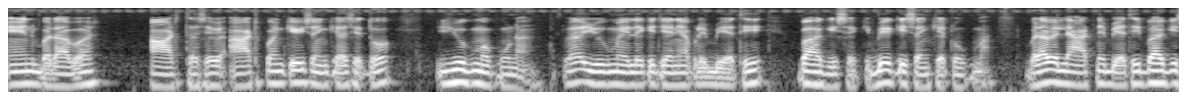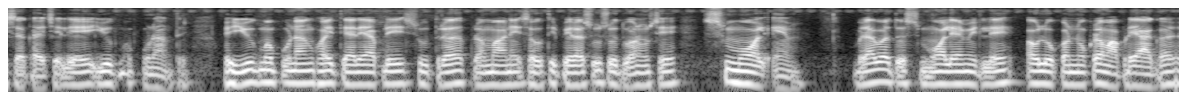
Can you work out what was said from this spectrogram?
એન બરાબર આઠ થશે. હવે આઠ પણ કેવી સંખ્યા છે? તો યુગ્મ પૂર્ણાંક. બરાબર? યુગ્મ એટલે કે જેને આપણે બેથી ભાગી શકીએ. બે કી સંખ્યા ટૂંકમાં. બરાબર? એટલે આઠને બેથી ભાગી શકાય છે. એટલે યુગ્મ પૂર્ણાંક થયો યુગ્મ પૂર્ણાંક હોય ત્યારે આપણે સૂત્ર પ્રમાણે સૌથી પહેલાં શું શોધવાનું છે? સ્મોલ એમ બરાબર? તો સ્મોલ એમ એટલે અવલોકનનો ક્રમ આપણે આગળ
